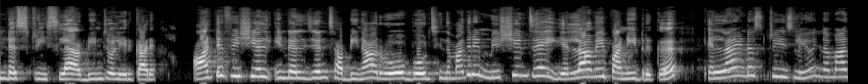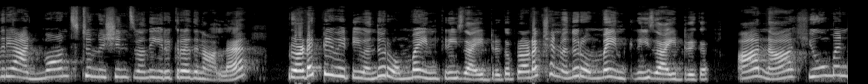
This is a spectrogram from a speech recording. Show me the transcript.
இண்டஸ்ட்ரீஸ்ல அப்படின்னு சொல்லியிருக்காரு. ஆர்டிஃபிஷியல் இன்டெலிஜென்ஸ் அப்படின்னா ரோபோட்ஸ் இந்த மாதிரி மிஷின்ஸே எல்லாமே பண்ணிட்டு இருக்கு எல்லா இண்டஸ்ட்ரீஸ்லயும் இந்த மாதிரி அட்வான்ஸ்டு மிஷின்ஸ் வந்து இருக்கிறதுனால ப்ரொடக்டிவிட்டி வந்து ரொம்ப இன்க்ரீஸ் ஆகிட்டு இருக்கு ப்ரொடக்ஷன் வந்து ரொம்ப இன்க்ரீஸ் ஆகிட்டு இருக்கு ஆனால் ஹியூமன்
